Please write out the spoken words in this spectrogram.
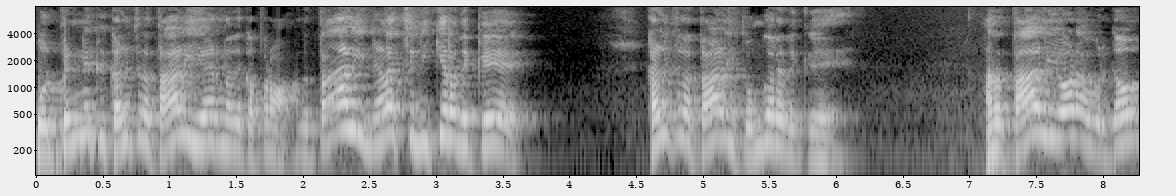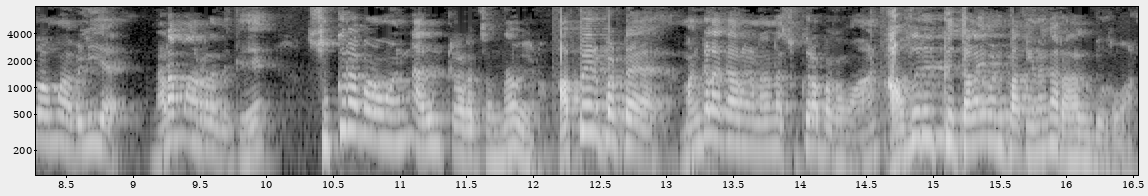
ஒரு பெண்ணுக்கு கழுத்தில் தாலி ஏறினதுக்கப்புறம் அந்த தாலி நிலச்சி நிற்கிறதுக்கு கழுத்தில் தாலி தொங்குறதுக்கு அந்த தாலியோட ஒரு கௌரவமாக வெளியே நடமாடுறதுக்கு சுக்கிர பகவான் அருள் கடாட்சம் தான் வேணும். அப்பேற்பட்ட மங்களகாரகனான சுக்கர பகவான் அவருக்கு தலைவன் பார்த்தீங்கன்னா ராகு பகவான்.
